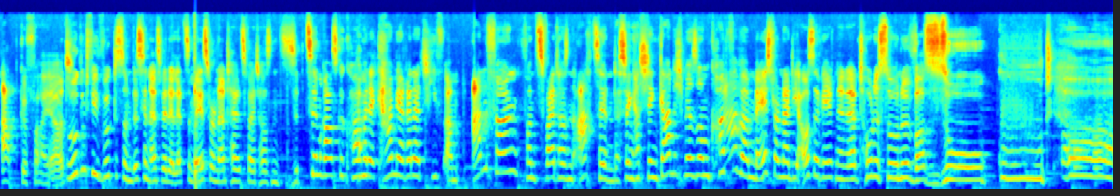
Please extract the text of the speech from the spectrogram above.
abgefeiert. Irgendwie wirkt es so ein bisschen, als wäre der letzte Maze Runner Teil 2017 rausgekommen. Aber der kam ja relativ am Anfang von 2018. Deswegen hatte ich den gar nicht mehr so im Kopf. Aber Maze Runner, die Auserwählten in der Todeszone, war so gut. Oh.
